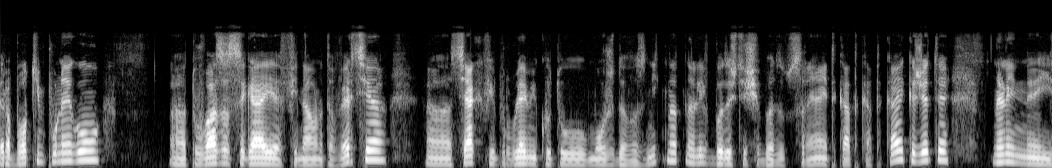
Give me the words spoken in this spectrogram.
работим по него, това за сега е финалната версия, всякакви проблеми, които може да възникнат, нали, в бъдеще ще бъдат отстранени така, така, така и кажете, нали, не,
